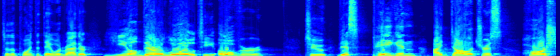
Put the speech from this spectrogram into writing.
to the point that they would rather yield their loyalty over to this pagan, idolatrous, harsh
